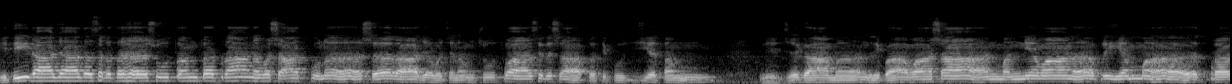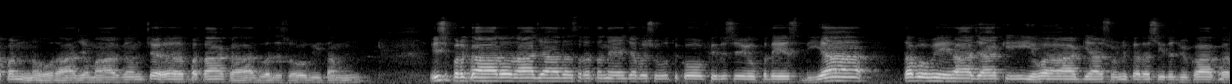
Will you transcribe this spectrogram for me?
इति राजा दशरथः सूतं तत्रानवशात् पुनः स राजवचनं श्रुत्वा शिरसा प्रतिपूज्यतम्। निर्जगाम नृपावासान् मन्यमान प्रियं महत्प्रपन्नो राजमार्गं च पताकाध्वजशोभितम् इस प्रकार राजा दशरथ ने जब सूत को फिर से उपदेश दिया, तब वे राजा की वह आज्ञा सुनकर सिर झुकाकर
